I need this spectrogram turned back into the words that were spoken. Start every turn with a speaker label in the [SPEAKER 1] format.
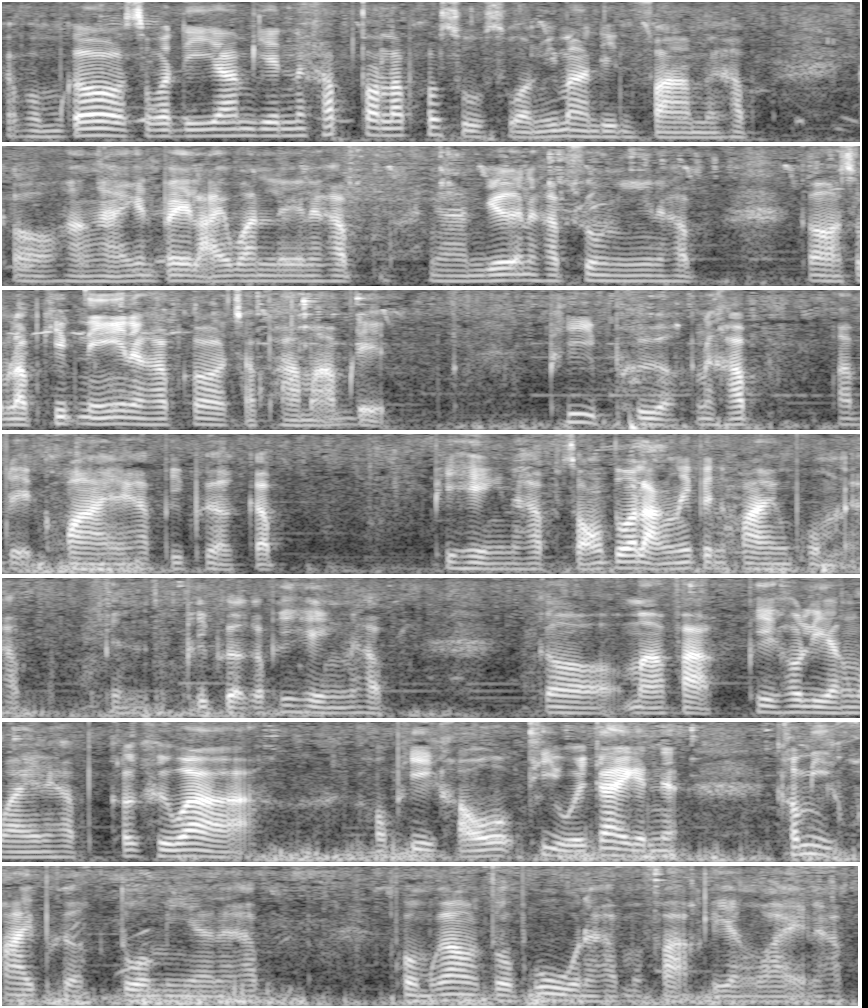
[SPEAKER 1] ครับผมก็สวัสดียามเย็นนะครับต้อนรับเข้าสู่สวนวิมานดินฟาร์มนะครับ ก็ห่างหายกันไปหลายวันเลยนะครับ งานเยอะนะครับช่วงนี้นะครับ ก็สำหรับคลิปนี้นะครับ ก็จะพามาอัปเดตพี่เผือกนะครับ อัปเดตควายนะครับ พี่เผือกกับพี่เฮงนะครับสองตัวหลังนี่เป็นควายของผมนะครับ เป็นพี่เผือกกับพี่เฮงนะครับ ก็มาฝากพี่เขาเลี้ยงไว้นะครับ ก็คือว่าของพี่เขาที่อยู่ใกล้ๆกันเนี่ยเขามีควายเผือกตัวเมียนะครับ ผมก็เอาตัวผู้นะครับ มาฝากเลี้ยงไว้นะครับ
